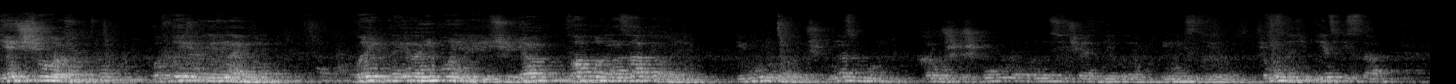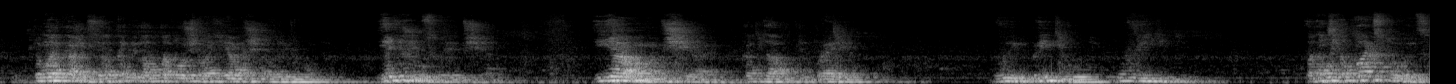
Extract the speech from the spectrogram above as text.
Я еще раз вот вы, Ирина Ивановна, вы, наверное, не поняли еще. Я два года назад говорил, и буду говорить, что у нас будут хорошие школы, которые мы сейчас делаем, и мы сделаем, что мы дадим детский сад, что мы откажемся от капитала поточного, от ямочного ремонта. Я держу свои обещания. И я вам обещаю, когда будет проект, вы придете, увидите. Потому что парк строится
